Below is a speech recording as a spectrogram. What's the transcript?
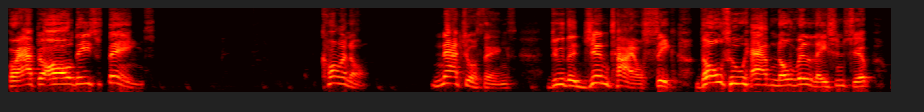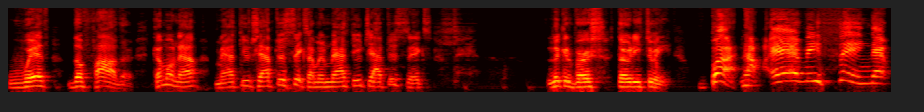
For after all these things, carnal, natural things do the Gentiles seek, those who have no relationship with the Father. Come on now, Matthew chapter 6. I'm in Matthew chapter 6. Look at verse 33. But now everything that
